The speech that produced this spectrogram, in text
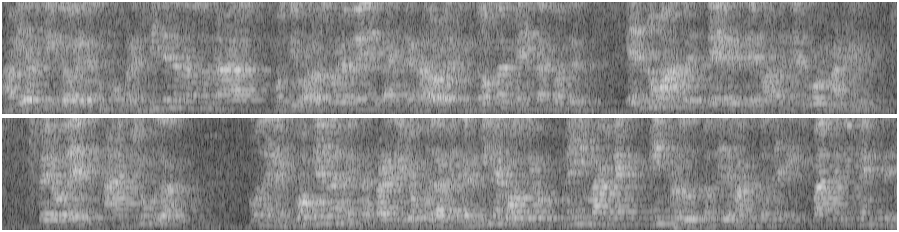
Había sido, él es un conferencista internacional, motivador sobre venta, entrenador exitoso en venta. Entonces, él no hace TLC, no hace network marketing, pero él ayuda con el enfoque en las ventas para que yo pueda vender mi negocio, mi imagen, mis productos y demás. Entonces, expande mi mente.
